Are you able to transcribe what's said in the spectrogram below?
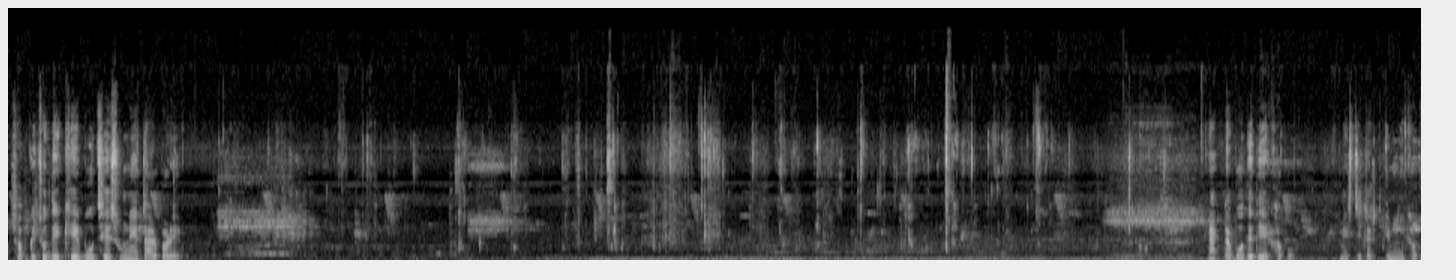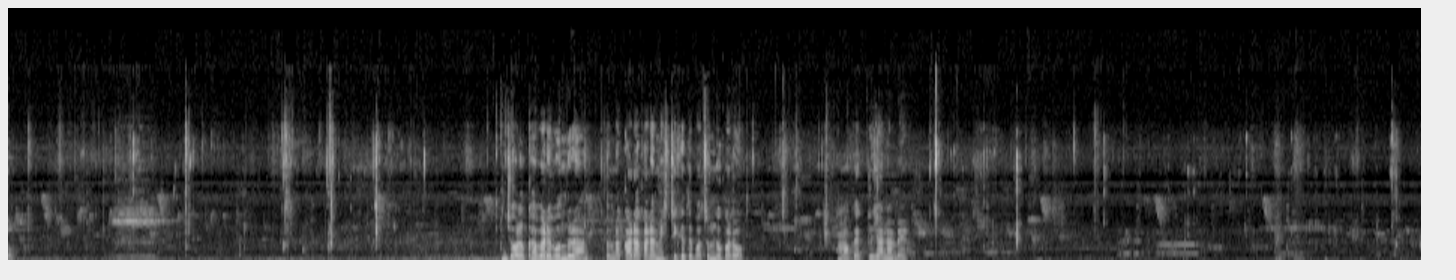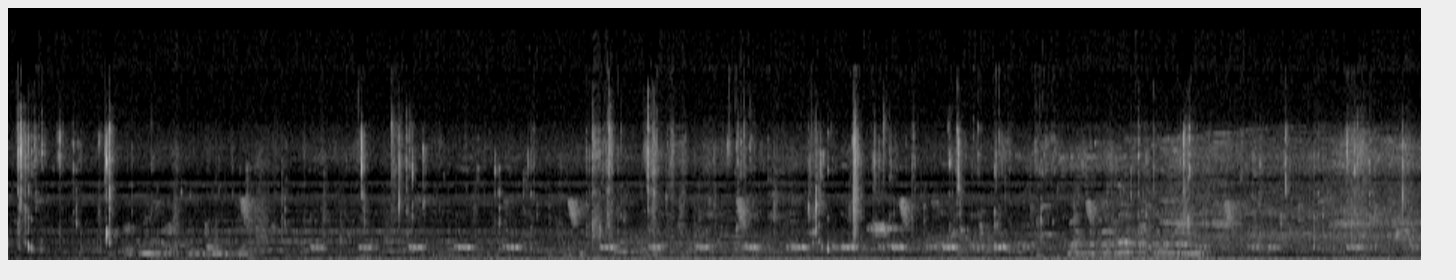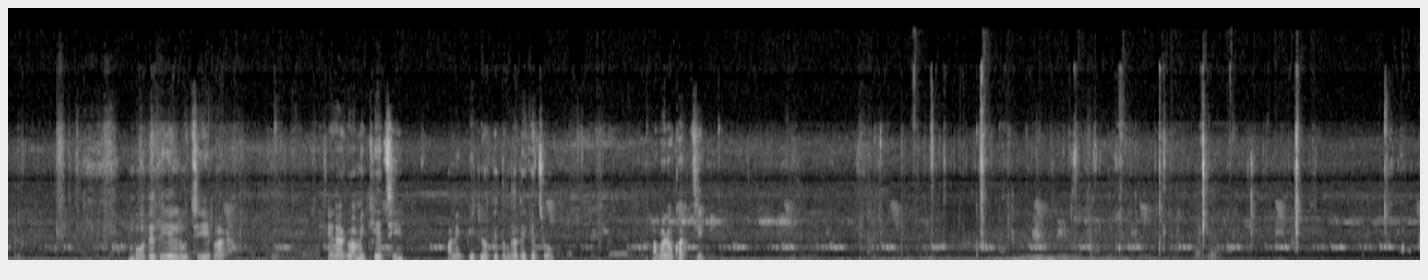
সব কিছু দেখে, বুঝে, শুনে, তারপরে। একটা বোঁদে দিয়ে খাব। মিষ্টিটা এমনি খাব। জলখাবারে বন্ধুরা, তোমরা কারা কারা মিষ্টি খেতে পছন্দ করো? আমাকে একটু জানাবে। বোঁদে দিয়ে লুচি এবার। এর আগেও আমি খেয়েছি। অনেক ভিডিওতে তোমরা দেখেছ। আবারও খাচ্ছি।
